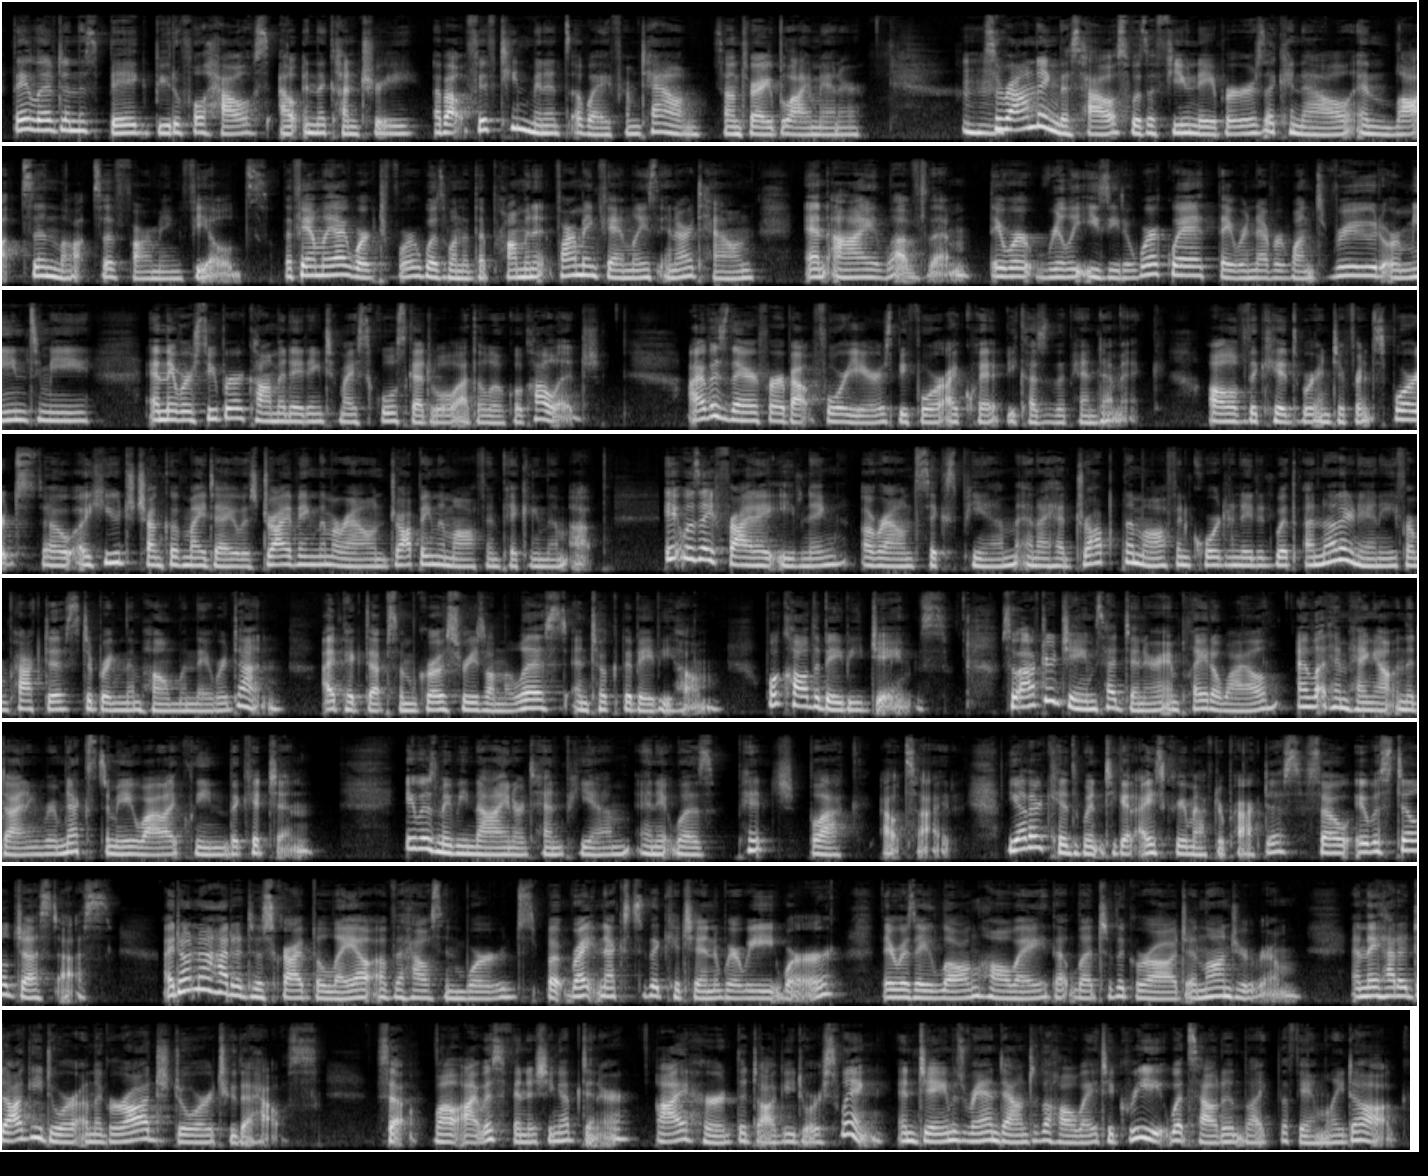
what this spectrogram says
They lived in this big, beautiful house out in the country, about 15 minutes away from town. Sounds very Bly Manor. Mm-hmm. Surrounding this house was a few neighbors, a canal, and lots and lots of farming fields. The family I worked for was one of the prominent farming families in our town, and I loved them. They were really easy to work with, they were never once rude or mean to me, and they were super accommodating to my school schedule at the local college. I was there for about four years before I quit because of the pandemic. All of the kids were in different sports, so a huge chunk of my day was driving them around, dropping them off, and picking them up. It was a Friday evening around 6 p.m., and I had dropped them off and coordinated with another nanny from practice to bring them home when they were done. I picked up some groceries on the list and took the baby home. We'll call the baby James. So after James had dinner and played a while, I let him hang out in the dining room next to me while I cleaned the kitchen. It was maybe 9 or 10 p.m., and it was pitch black outside. The other kids went to get ice cream after practice, so it was still just us. I don't know how to describe the layout of the house in words, but right next to the kitchen where we were, there was a long hallway that led to the garage and laundry room, and they had a doggy door on the garage door to the house. So, while I was finishing up dinner, I heard the doggy door swing, and James ran down to the hallway to greet what sounded like the family dog.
